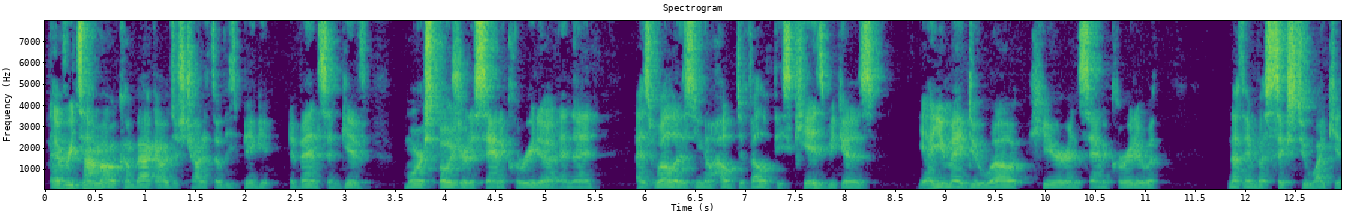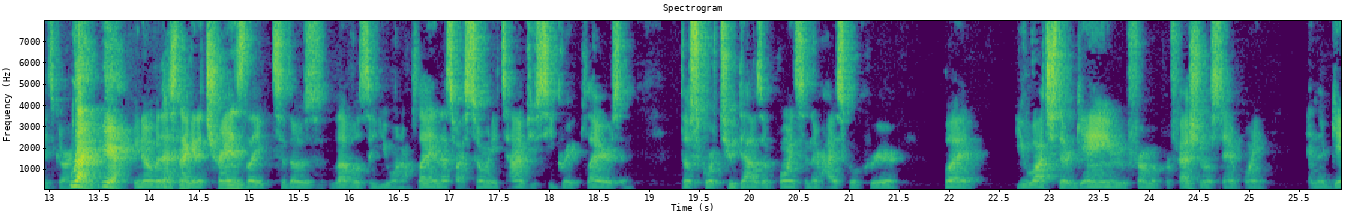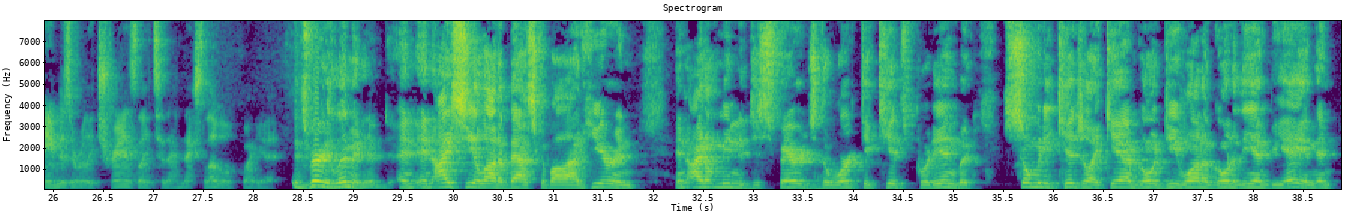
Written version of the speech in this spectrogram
every time i would come back i would just try to throw these big events and give more exposure to santa clarita and then as well as you know help develop these kids because yeah you may do well here in santa clarita with nothing but six two white kids guarding. Right. Yeah. You know, but that's not going to translate to those levels that you want to play, and that's why so many times you see great players and they'll score two thousand points in their high school career, but you watch their game from a professional standpoint. And their game doesn't really translate to that next level quite yet. It's very limited, and and I see a lot of basketball out here, and and I don't mean to disparage the work that kids put in, but so many kids are like, yeah, I'm going D one, I'm going to the NBA, and then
